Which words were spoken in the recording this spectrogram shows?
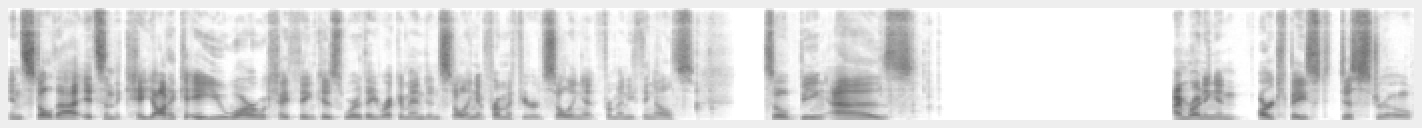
install that. It's in the chaotic AUR, which I think is where they recommend installing it from if you're installing it from anything else. So being as I'm running an Arch-based distro,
